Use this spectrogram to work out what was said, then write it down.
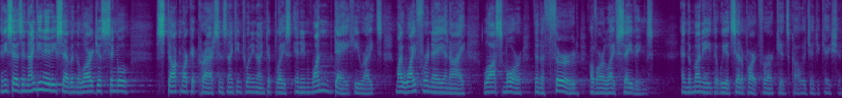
And he says in 1987, the largest single stock market crash since 1929 took place. And in one day, he writes, my wife Renee and I lost more than a third of our life savings and the money that we had set apart for our kids' college education.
